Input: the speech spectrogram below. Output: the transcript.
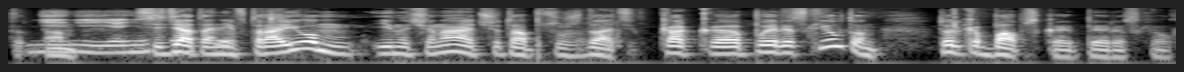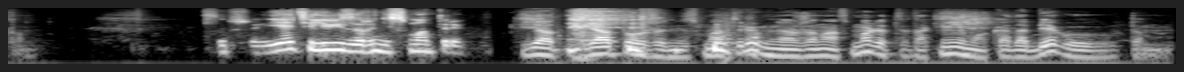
Там Не-не, я не сидят смотрю. они втроем и начинают что-то обсуждать. Как э, Пэрис Хилтон, только бабская Пэрис Хилтон. Слушай, я телевизор не смотрю. Я, я тоже не смотрю, у меня жена смотрит, и так мимо, когда бегаю, там,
